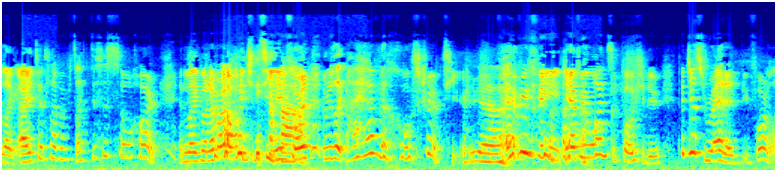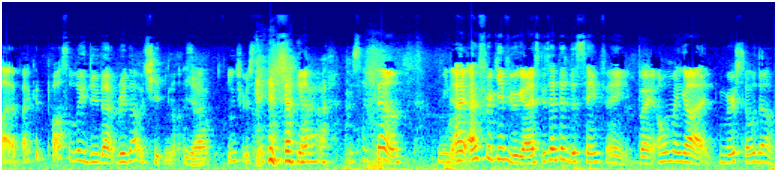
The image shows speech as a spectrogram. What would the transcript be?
like I took lab, I was like, "This is so hard," and like whenever I went to TA for it, I'm just like, "I have the whole script here, Yeah. everything everyone's supposed to do." But just read it before lab, I could possibly do that without cheating on Yeah. Interesting. yeah, I was like, "Damn." I mean, I, I forgive you guys because I did the same thing, but oh my god, we're so dumb.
